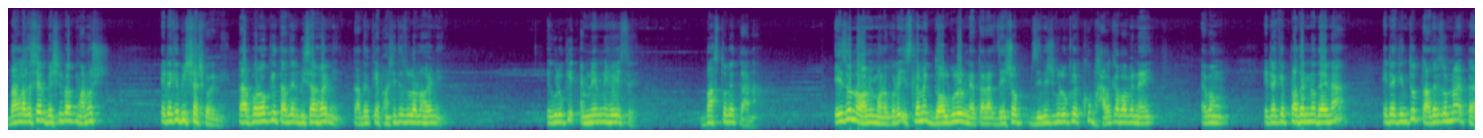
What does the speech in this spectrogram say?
বাংলাদেশের বেশিরভাগ মানুষ এটাকে বিশ্বাস করেনি। তারপরেও কি তাদের বিচার হয়নি? তাদেরকে ফাঁসিতে ঝুলানো হয়নি? এগুলো কি এমনি এমনি হয়েছে? বাস্তবে তা না। এই জন্য আমি মনে করি ইসলামিক দলগুলোর নেতারা যেসব জিনিসগুলোকে খুব হালকাভাবে নেয় এবং এটাকে প্রাধান্য দেয় না। এটা কিন্তু তাদের জন্য একটা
